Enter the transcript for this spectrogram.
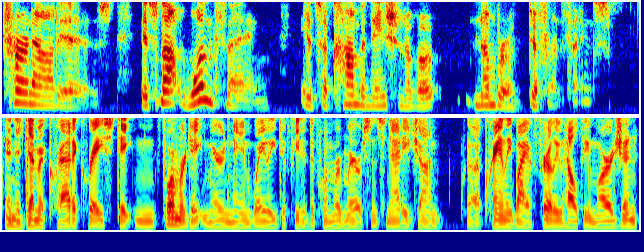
turnout is. It's not one thing, it's a combination of a number of different things. In the Democratic race, Dayton, former Dayton Mayor Nan Whaley defeated the former mayor of Cincinnati, John uh, Cranley, by a fairly healthy margin.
